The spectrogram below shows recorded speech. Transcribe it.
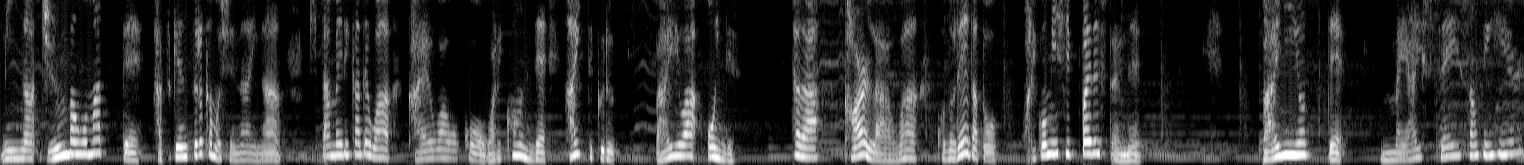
みんな順番を待って発言するかもしれないが、北アメリカでは会話をこう割り込んで入ってくる場合は多いんです。ただ、カーラーはこの例だと割り込み失敗でしたよね。場合によって、May I say something here?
